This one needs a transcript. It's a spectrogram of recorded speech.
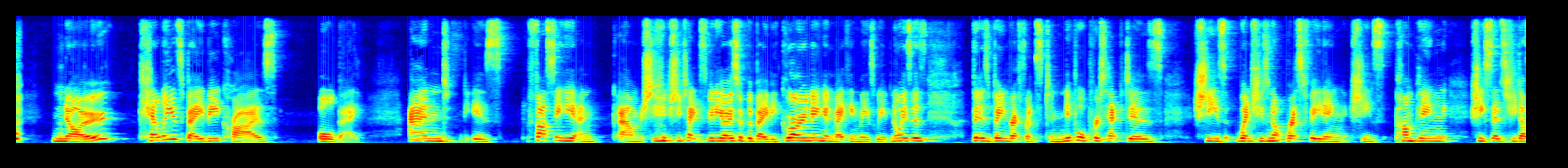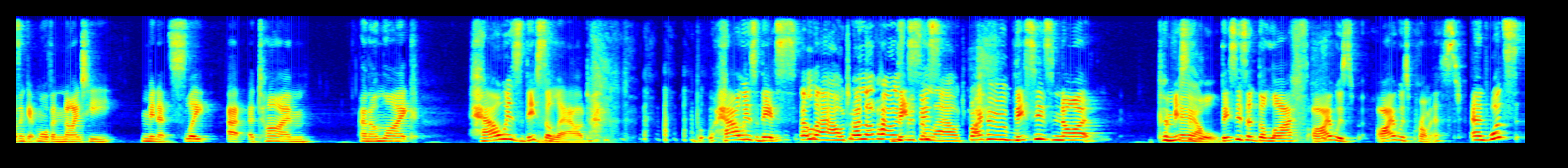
No, Kelly's baby cries all day and is fussy and um, she, she takes videos of the baby groaning and making these weird noises. There's been reference to nipple protectors. She's when she's not breastfeeding, she's pumping. She says she doesn't get more than 90 minutes sleep at a time. And I'm like, how is this allowed? how is this allowed? I love how is this, this is, allowed? By whom? This is not permissible. This isn't the life I was I was promised. And what's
